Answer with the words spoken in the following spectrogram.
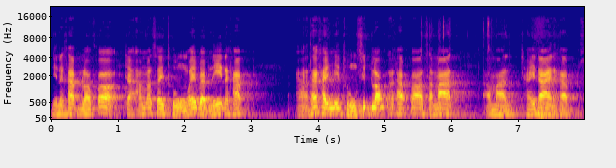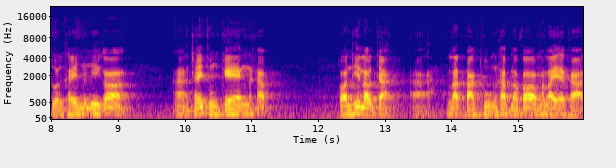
นี่นะครับ เราก็จะเอามาใส่ถุงไว้แบบนี้นะครับถ้าใครมีถุงซิปล็อกนะครับ ก็สามารถเอามาใช้ได้นะครับ ส่วนใครไม่มีก็ใช้ถุงแกงนะครับ ก่อนที่เราจะรัดปากถุงนะครับ เราก็มาไล่อากาศ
